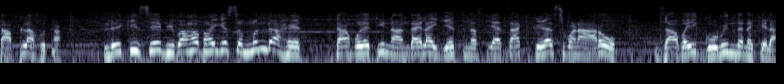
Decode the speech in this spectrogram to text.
तापला होता. लेकीचे विवाहबाह्य संबंध आहेत त्यामुळे ती नांदायला येत नसल्याचा किळसवणा आरोप जावई गोविंदनं केला.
